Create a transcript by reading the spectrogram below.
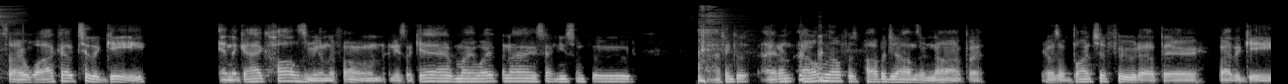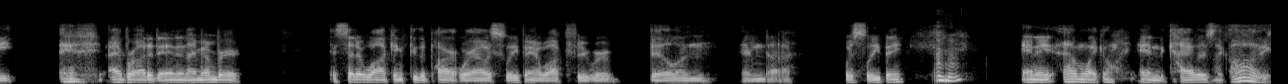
so I walk out to the gate, and the guy calls me on the phone, and he's like, "Yeah, my wife and I sent you some food. I think I don't I don't know if it's Papa John's or not, but it was a bunch of food out there by the gate. And I brought it in, and I remember instead of walking through the part where I was sleeping, I walked through where Bill and and uh, was sleeping. Mhm. And I, I'm like, oh, and Kyler's like, oh, they,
